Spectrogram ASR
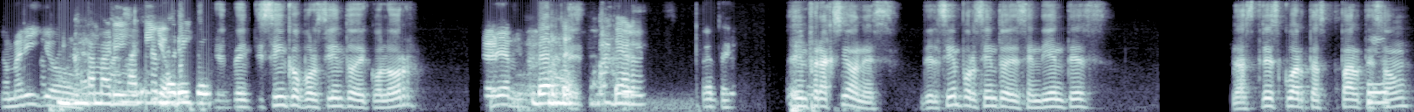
Amarillo. Amarillo. Amarillo. el 25% de color Verde. Verde. Verde. Verde. en fracciones. Del 100% de descendientes, las tres cuartas partes son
